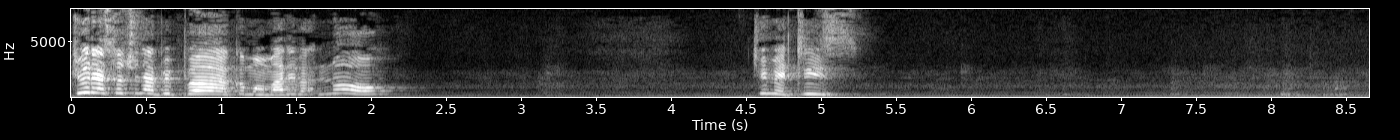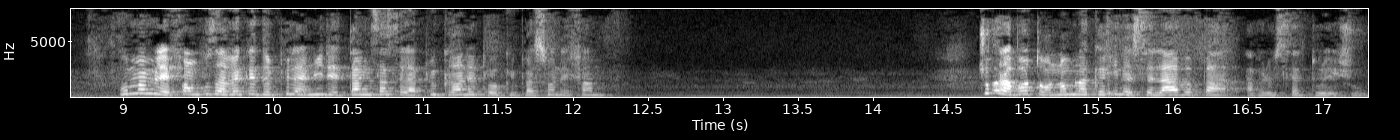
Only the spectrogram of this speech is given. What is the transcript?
Tu restes, tu n'as plus peur que mon mari va... Non. Tu maîtrises. Vous-même les femmes, vous savez que depuis la nuit des temps, ça c'est la plus grande préoccupation des femmes. Tu vois d'abord ton homme là qu'il ne se lave pas avec le sel tous les jours.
